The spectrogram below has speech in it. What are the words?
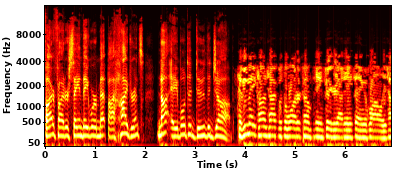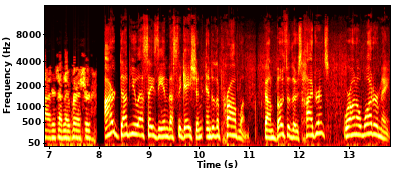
Firefighters saying they were met by hydrants not able to do the job. Have you made contact with the water company and figured out anything of why all these hydrants have no pressure? Our WSAZ investigation into the problem found both of those hydrants were on a water main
